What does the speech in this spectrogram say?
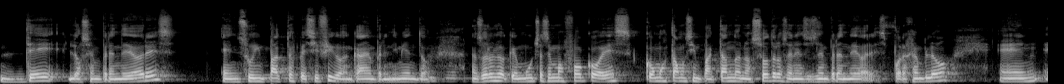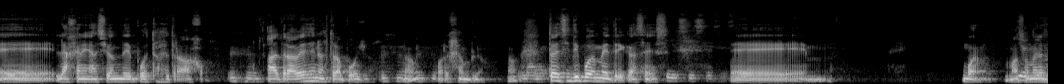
de los emprendedores en su impacto específico en cada emprendimiento. Nosotros lo que mucho hacemos foco es cómo estamos impactando nosotros en esos emprendedores. Por ejemplo, en eh, la generación de puestos de trabajo a través de nuestro apoyo, ¿no? por ejemplo. Todo ese tipo de métricas es. Sí, sí, sí, eh, bueno, más o menos.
